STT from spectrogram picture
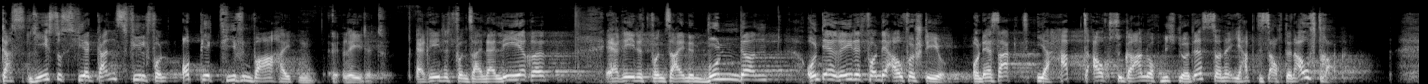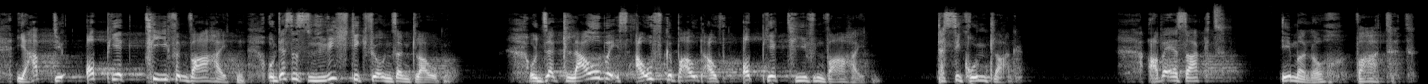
dass Jesus hier ganz viel von objektiven Wahrheiten äh, redet. Er redet von seiner Lehre, er redet von seinen Wundern und er redet von der Auferstehung. Und er sagt, ihr habt auch sogar noch nicht nur das, sondern ihr habt jetzt auch den Auftrag. Ihr habt die objektiven Wahrheiten. Und das ist wichtig für unseren Glauben. Unser Glaube ist aufgebaut auf objektiven Wahrheiten. Das ist die Grundlage. Aber er sagt immer noch, wartet.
